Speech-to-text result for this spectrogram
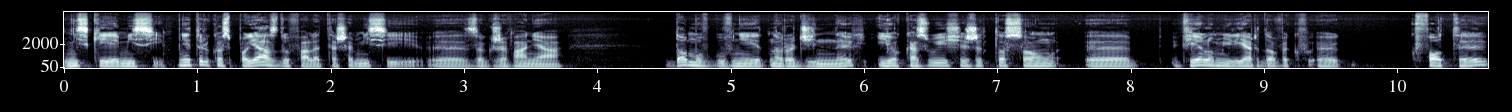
niskiej emisji. Nie tylko z pojazdów, ale też emisji e, z ogrzewania domów, głównie jednorodzinnych, i okazuje się, że to są e, wielomiliardowe kwoty,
